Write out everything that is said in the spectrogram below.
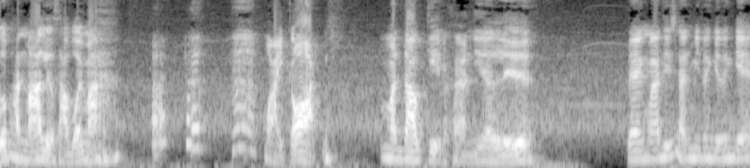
รถพันม้าเหลือสามร้อยม้าไม่กอด มันดาวเกรดไปขนาดนี้เลยหรือ แรงม้าที่ฉันมีตั้งเยอะตั้งแยะ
